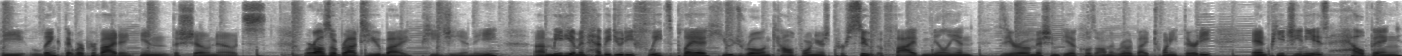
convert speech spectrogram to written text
the link that we're providing in the show notes. We're also brought to you by PG&E. Uh, medium and heavy-duty fleets play a huge role in California's pursuit of 5 million zero-emission vehicles on the road by 2030, and PG&E is helping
